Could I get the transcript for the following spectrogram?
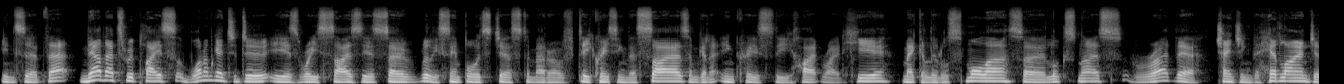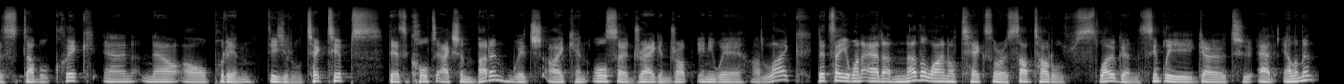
insert that. Now that's replaced, what I'm going to do is resize this. So really simple, it's just a matter of decreasing the size. I'm going to increase the height right here, make a little smaller so it looks nice right there. Changing the headline, just double click and now I'll put in digital tech tips. There's a call to action button, which I can also drag and drop anywhere I like. Let's say you want to add another line of text or a subtitle slogan, simply go to add element,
